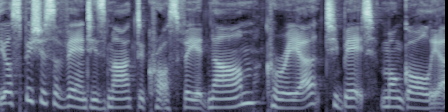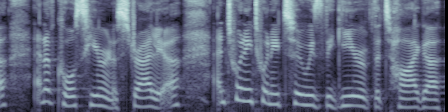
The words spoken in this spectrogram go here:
The auspicious event is marked across Vietnam, Korea, Tibet, Mongolia, and of course here in Australia. And 2022 is the year of the tiger,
